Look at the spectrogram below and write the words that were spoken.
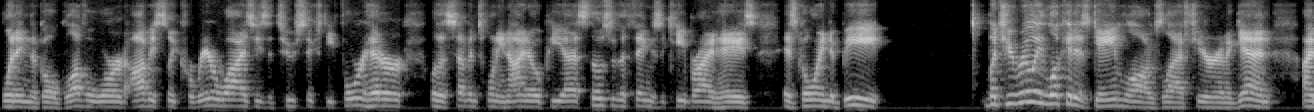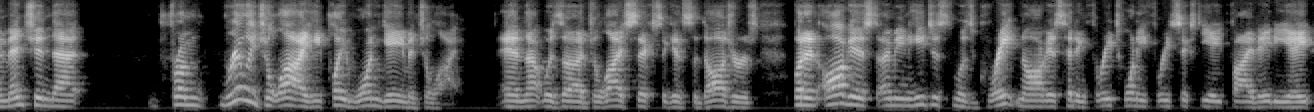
winning the gold glove award. Obviously, career wise, he's a 264 hitter with a 729 OPS. Those are the things that Ke'Bryan Hayes is going to be. But you really look at his game logs last year. And again, I mentioned that from really July, he played one game in July and that was uh, July 6th against the Dodgers. But in August, I mean, he just was great in August, hitting 320, 368, 588.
